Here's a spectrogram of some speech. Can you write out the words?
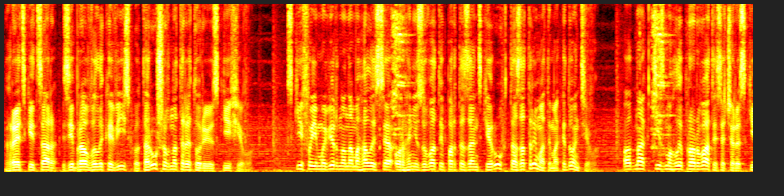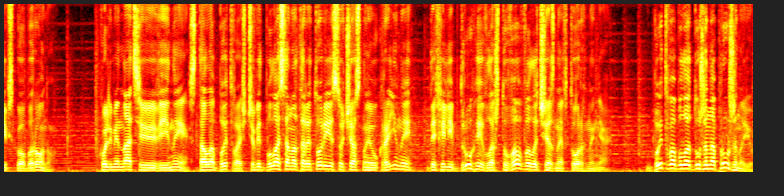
Грецький цар зібрав велике військо та рушив на територію скіфів. Скіфи, ймовірно, намагалися організувати партизанський рух та затримати македонців, однак ті змогли прорватися через скіфську оборону. Кульмінацією війни стала битва, що відбулася на території сучасної України, де Філіп II влаштував величезне вторгнення. Битва була дуже напруженою,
